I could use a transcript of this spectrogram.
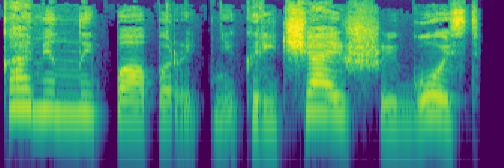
Каменный папоротник, редчайший гость,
